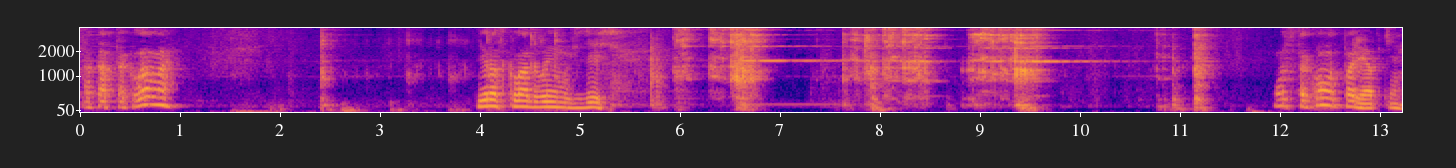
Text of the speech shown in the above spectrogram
от автоклава и раскладываем их здесь. Вот в таком вот порядке.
